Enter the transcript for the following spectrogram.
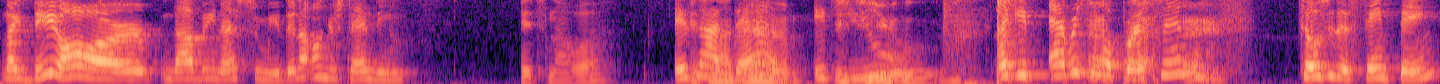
Like they are not being nice to me. They're not understanding. It's not what. It's, not, them. It's, you. Like if every single person tells you the same thing,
